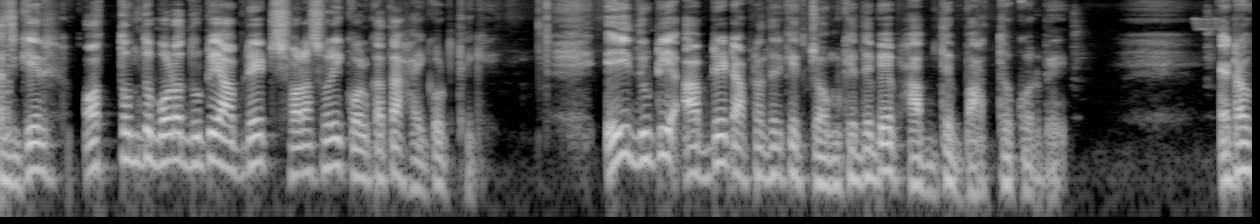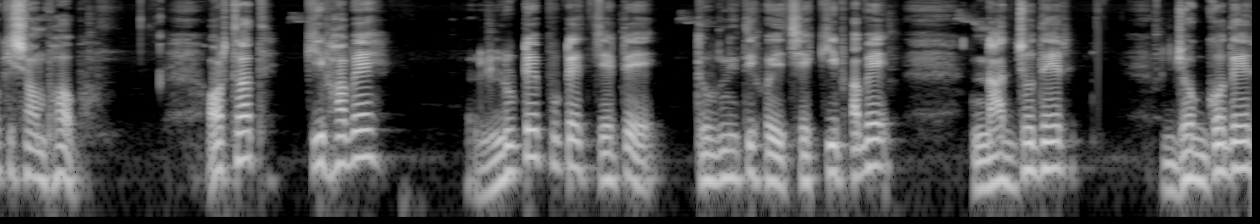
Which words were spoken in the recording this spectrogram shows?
আজকের অত্যন্ত বড় দুটি আপডেট সরাসরি কলকাতা হাইকোর্ট থেকে। এই দুটি আপডেট আপনাদেরকে চমকে দেবে, ভাবতে বাধ্য করবে। এটাও কি সম্ভব? অর্থাৎ কীভাবে লুটে পুটে চেটে দুর্নীতি হয়েছে, কীভাবে ন্যায্যদের, যোগ্যদের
